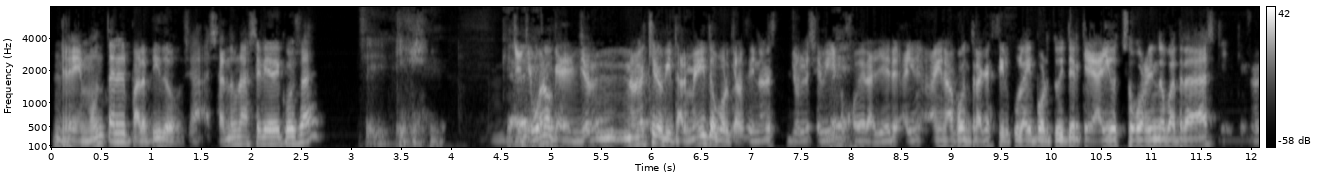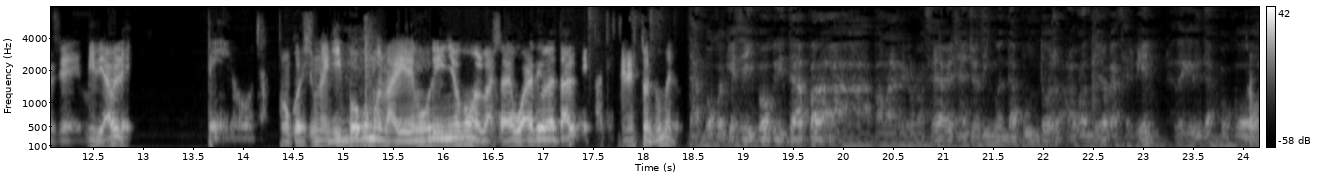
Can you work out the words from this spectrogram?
remontan el partido. O sea, se han dado una serie de cosas sí. que, que, bueno, que yo no les quiero quitar mérito porque al final yo les he visto, joder, ayer hay, una contra que circula ahí por Twitter que hay ocho corriendo para atrás, que, eso es envidiable. Pero tampoco es un equipo como el Madrid de Mourinho, como el Barça de Guardiola y tal, para que estén estos números. Tampoco hay que ser hipócrita para, para reconocer a ver si han hecho 50 puntos, algo han tenido que hacer bien. Es decir, tampoco...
